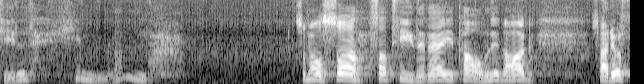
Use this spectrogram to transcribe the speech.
til himmelen. Som jeg også sa tidligere i talen i dag, så er det jo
